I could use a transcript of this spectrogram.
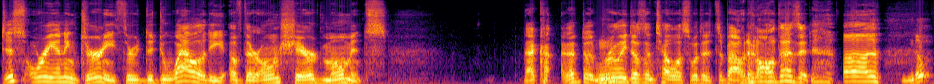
disorienting journey through the duality of their own shared moments. That that do- really doesn't tell us what it's about at all, does it? Uh, Nope.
